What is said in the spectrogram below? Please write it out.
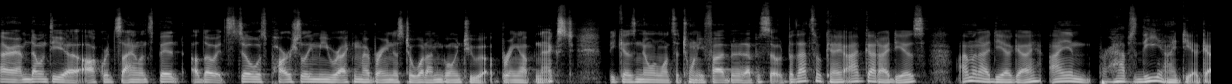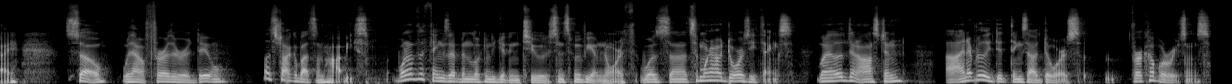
All right, I'm done with the uh, awkward silence bit, although it still was partially me racking my brain as to what I'm going to uh, bring up next because no one wants a 25 minute episode. But that's okay. I've got ideas. I'm an idea guy. I am perhaps the idea guy. So, without further ado, let's talk about some hobbies. One of the things I've been looking to get into since moving up north was uh, some more outdoorsy things. When I lived in Austin, uh, I never really did things outdoors for a couple reasons.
